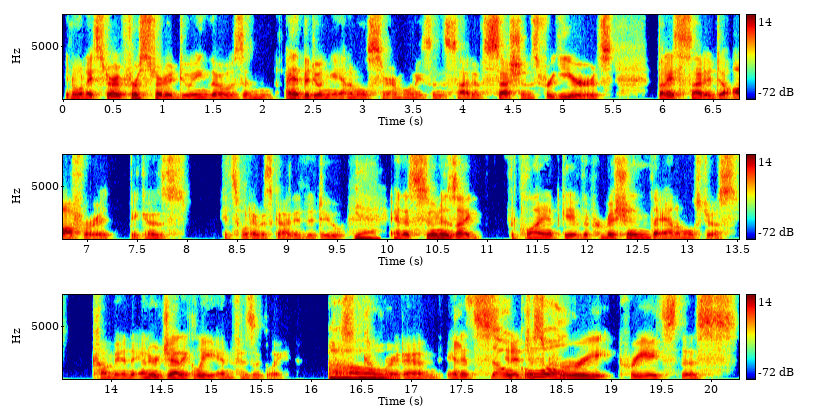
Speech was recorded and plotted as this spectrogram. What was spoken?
You know, when I started first started doing those, and I had been doing animal ceremonies inside of sessions for years, but I decided to offer it because it's what I was guided to do. Yeah. And as soon as I the client gave the permission, the animals just come in energetically and physically just come Oh, right in. And that's it's so and it just cool. cre- creates this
